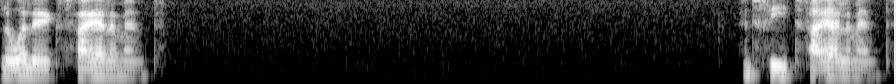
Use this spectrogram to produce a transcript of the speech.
Lower legs, fire and feet, fire element.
